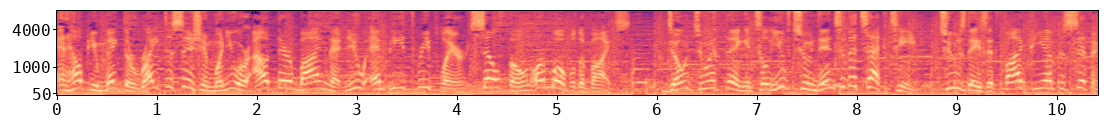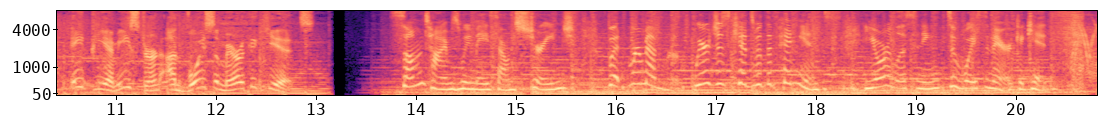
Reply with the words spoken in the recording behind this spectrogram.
and help you make the right decision when you are out there buying that new MP3 player, cell phone, or mobile device. Don't do a thing until you've tuned in to the Tech Team, Tuesdays at 5 p.m. Pacific, 8 p.m. Eastern on Voice America Kids. Sometimes we may sound strange, but remember, we're just kids with opinions. You're listening to Voice America Kids.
